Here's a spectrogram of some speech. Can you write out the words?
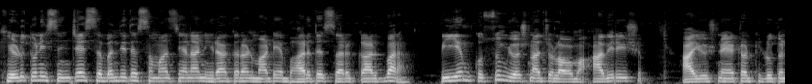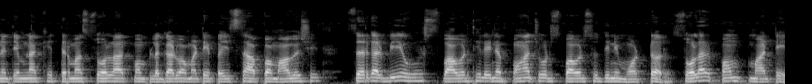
ખેડૂતોની સિંચાઈ સંબંધિત સમસ્યાના નિરાકરણ માટે ભારત સરકાર દ્વારા પીએમ કુસુમ યોજના ચલાવવામાં આવી રહી છે. આ યોજના હેઠળ ખેડૂતોને તેમના ખેતરમાં સોલાર પંપ લગાડવા માટે પૈસા આપવામાં આવે છે. સરકાર બે હોર્સ પાવરથી લઈને પાંચ હોર્સ પાવર સુધીની મોટર સોલાર પંપ માટે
